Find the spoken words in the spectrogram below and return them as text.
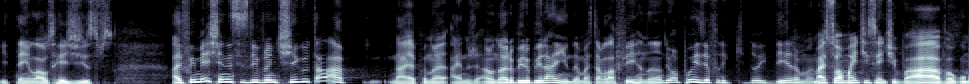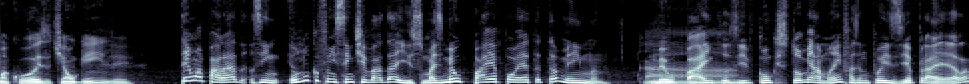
E tem lá os registros. Aí fui mexendo nesses livros antigos e tá lá. Na época não era, eu não era o Birubiru ainda, mas tava lá Fernando e uma poesia. Eu falei, que doideira, mano. Mas sua mãe te incentivava alguma coisa? Tinha alguém? De... Tem uma parada, assim, eu nunca fui incentivado a isso, mas meu pai é poeta também, mano. Meu pai, Ah. inclusive, conquistou minha mãe fazendo poesia pra ela.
